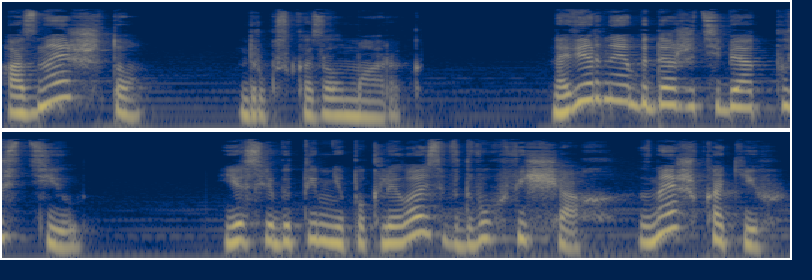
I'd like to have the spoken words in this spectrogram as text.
«А знаешь что?» – вдруг сказал Марок. «Наверное, я бы даже тебя отпустил, если бы ты мне поклялась в двух вещах. Знаешь, в каких?»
